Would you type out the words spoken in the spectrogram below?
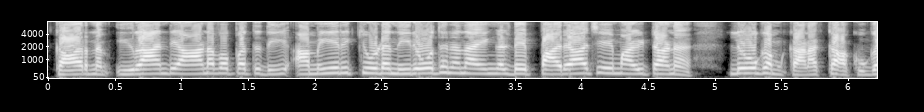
കാരണം ഇറാന്റെ ആണവ പദ്ധതി അമേരിക്കയുടെ നിരോധന നയങ്ങളുടെ പരാജയമായിട്ടാണ് ലോകം കണക്കാക്കുക.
